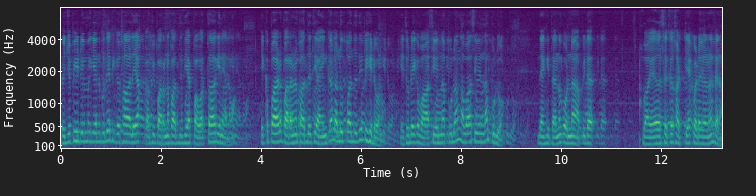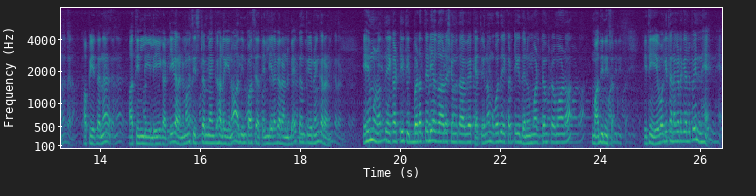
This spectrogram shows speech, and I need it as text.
ඍජු පිහිටුවීම කියන්නේ පුතේ ටික කාලයක් අපි පරණ පද්ධතියක් පවත්වාගෙන යනවා. එකපාරට පරණ පද්ධතිය අයින් කරලා අලුත් පද්ධතිය පිහිටවනවා. එතකොට ඒක වාසි වෙන්න පුළුවන් අවාසි වෙන්න පුළුවන්. දැන් හිතන්න කොන්න අපිට වයසක කට්ටියක් වැඩ කරන තැන අපි එතන අතින් ලීලේ කට්ටිය කරන්නේ. මම සිස්ටම් එකක් ගහලා කියනවා. අදින් පස්සේ අතින් ලීලා කරන්න බෑ කම්පියුටරෙන් කරන්නේ. එහෙම වුණොත් ඒ කට්ටිය තිබ්බටත් වැඩිය කාර්යක්ෂමතාවයක් ඇති වෙනවා. මොකද ඒ කට්ටියගේ දැනුම් මට්ටම ප්‍රමාණවත් මදි නිසා. ඉතින් ඒ වගේ තැනකට ගැලපෙන්නේ නැහැ.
